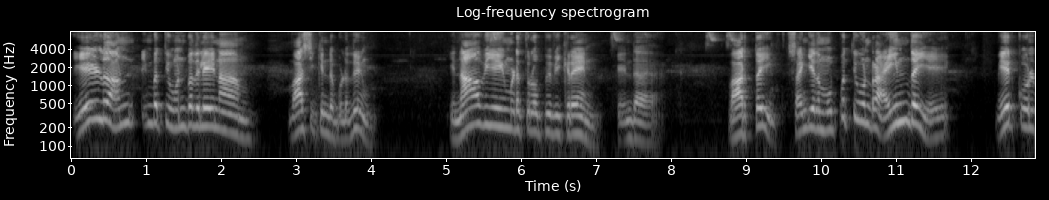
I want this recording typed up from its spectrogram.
ஏழு ஐம்பத்தி ஒன்பதிலே நாம் வாசிக்கின்ற பொழுது நாவியையும் இடத்தில் ஒப்புவிக்கிறேன் என்ற வார்த்தை சங்கீதம் முப்பத்தி ஒன்று ஐந்தையே மேற்கோள்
